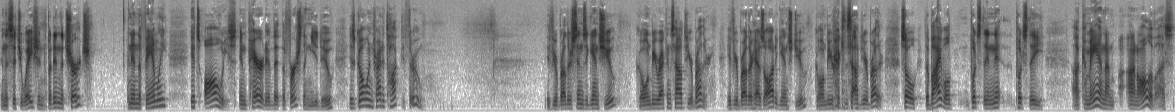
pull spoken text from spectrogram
and the situation. But in the church and in the family, it's always imperative that the first thing you do is go and try to talk it through. If your brother sins against you, go and be reconciled to your brother. If your brother has aught against you, go and be reconciled to your brother. So the Bible puts the puts the uh, command on on all of us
